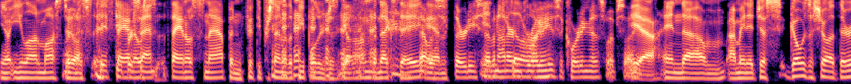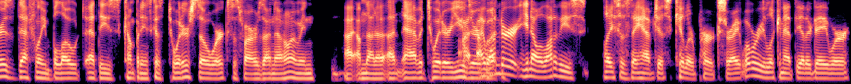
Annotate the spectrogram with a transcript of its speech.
you know Elon Musk doing his, his Thanos, Thanos snap, and fifty percent of the people are just gone the next day. that was 3700 still running. employees according to this website. Yeah, and um, I mean, it just goes to show that there is definitely bloat at these companies because Twitter still works, as far as I know. I mean, I, I'm not a, an avid Twitter user. I, I but- wonder, you know, a lot of these places they have just killer perks, right? What were we looking at the other day where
